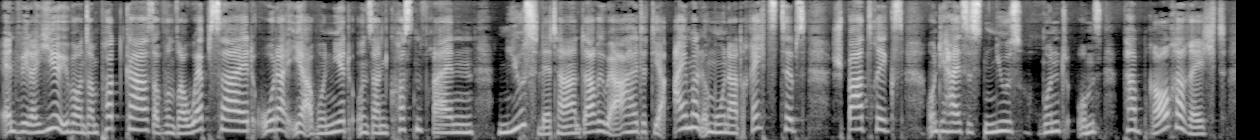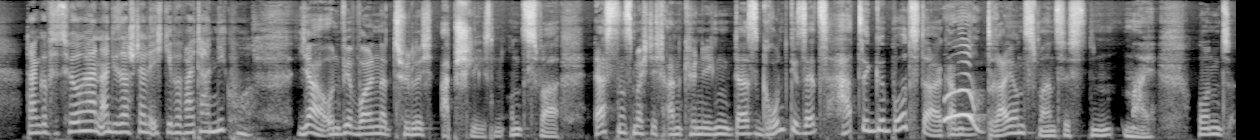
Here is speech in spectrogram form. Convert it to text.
Entweder hier über unseren Podcast auf unserer Website oder ihr abonniert unseren kostenfreien Newsletter. Darüber erhaltet ihr einmal im Monat Rechtstipps, Spartricks und die heißesten News rund ums Verbraucherrecht. Danke fürs Hören an dieser Stelle. Ich gebe weiter an Nico. Ja, und wir wollen natürlich abschließen. Und zwar, erstens möchte ich ankündigen, das Grundgesetz hatte Geburtstag uh. am 23. Mai. Und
